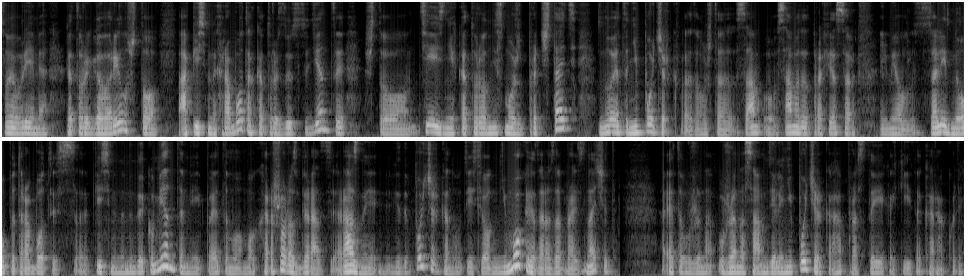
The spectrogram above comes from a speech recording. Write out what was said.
свое время, который говорил, что о письменных работах, которые сдают студенты, что те из них, которые он не сможет прочитать, но это не почерк, потому что сам, сам этот профессор имел солидный опыт работы с письменными документами, и поэтому мог хорошо разбираться. Разные виды почерка, но вот если он не мог это разобрать, значит это уже на, уже на самом деле не почерк, а простые какие-то каракули.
